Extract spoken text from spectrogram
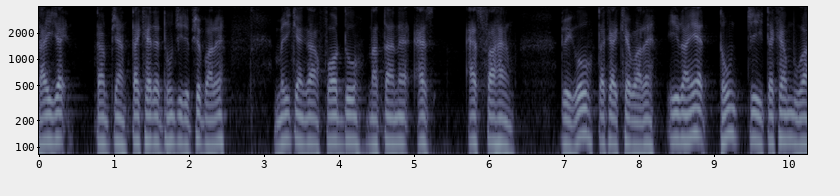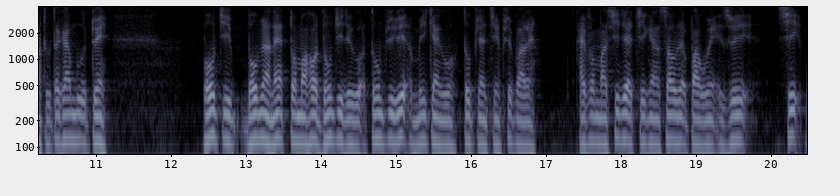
ဒိုင်ရိုက်တံပြန်တိုက်ခိုက်တဲ့ဒုံးကျည်တွေဖြစ်ပါတယ်။အမေရိကန်က Fordo, Nathan နဲ့ S Asfahan တွေကိုတိုက်ခိုက်ခဲ့ပါတယ်။အီရန်ရဲ့ဒုံးကျည်တိုက်ခိုက်မှုကသူတိုက်ခိုက်မှုအတွင်းဘုံကျည်ဘုံများနဲ့တော်မဟော့ဒုံးကျည်တွေကိုအသုံးပြု၍အမေရိကန်ကိုတုံ့ပြန်ခြင်းဖြစ်ပါတယ်။ဟိုင်ဖာမှာရှိတဲ့အခြေခံဆောက်ရအပါဝင်အစ္စရေးရှိမ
